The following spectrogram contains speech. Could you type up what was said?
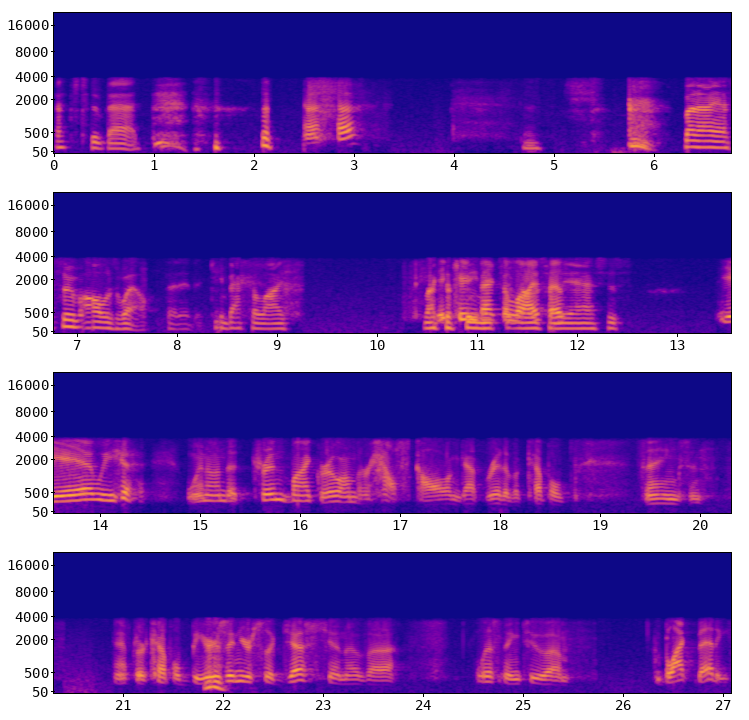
That's too bad. Uh-huh. but I assume all is well. That it came back to life. Like It the came phoenix back to life from as- the ashes. Yeah, we went on to Trend Micro on their house call and got rid of a couple things and after a couple beers and your suggestion of uh listening to um Black Betty,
